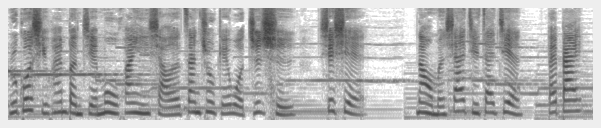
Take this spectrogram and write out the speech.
如果喜欢本节目，欢迎小额赞助给我支持，谢谢。那我们下一集再见，拜拜。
